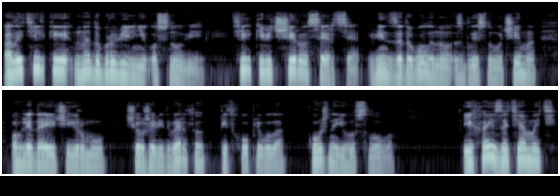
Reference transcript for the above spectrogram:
Але тільки на добровільній основі, тільки від щирого серця він задоволено зблиснув очима, оглядаючи юрму, що вже відверто підхоплювала кожне його слово. І хай затямить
